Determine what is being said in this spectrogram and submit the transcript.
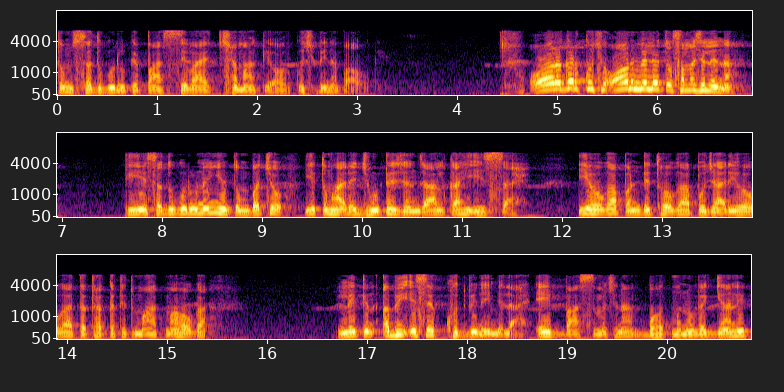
तुम सदगुरु के पास सिवाय क्षमा के और कुछ भी ना पाओगे। और अगर कुछ और मिले तो समझ लेना कि ये सदगुरु नहीं है, तुम बचो। ये तुम्हारे झूठे जंजाल का ही हिस्सा है। ये होगा पंडित होगा, पुजारी होगा, तथाकथित महात्मा होगा। लेकिन अभी इसे खुद भी नहीं मिला है। एक बात समझना, बहुत मनोवैज्ञानिक,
